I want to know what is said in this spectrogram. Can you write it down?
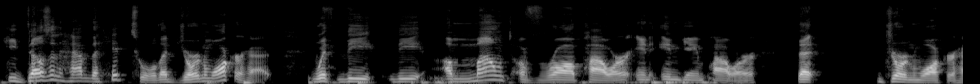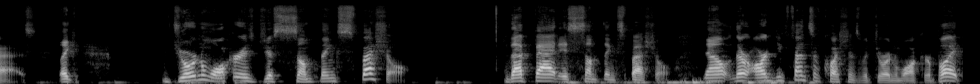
he doesn't have the hit tool that Jordan Walker has. With the the amount of raw power and in-game power that Jordan Walker has. Like Jordan Walker is just something special. That bat is something special. Now, there are defensive questions with Jordan Walker, but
